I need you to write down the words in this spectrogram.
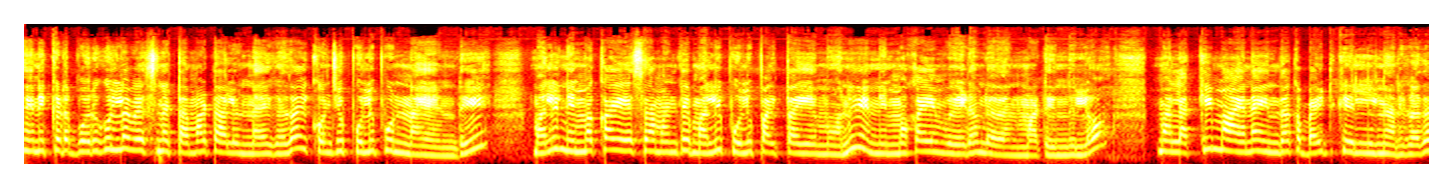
నేను ఇక్కడ బొరుగుల్లో వేసిన టమాటాలు ఉన్నాయి కదా కొంచెం పులుపు ఉన్నాయండి. మళ్ళీ నిమ్మకాయ వేసామంటే మళ్ళీ పులుపు అవుతాయేమో అని నేను నిమ్మకాయ ఏం వేయడం లేదనమాట ఇందులో. మా లక్కీ మా ఆయన ఇందాక బయటికి వెళ్ళినారు కదా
